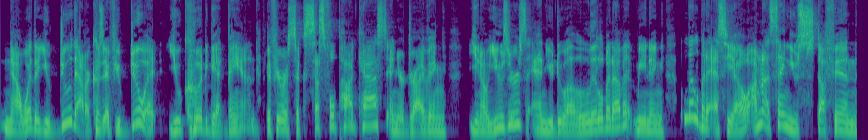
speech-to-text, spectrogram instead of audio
Now, whether you do that or because if you do it, you could get banned. If you're a successful podcast and you're driving, you know, users and you do a little bit of it, meaning a little bit of SEO, I'm not saying you stuff in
